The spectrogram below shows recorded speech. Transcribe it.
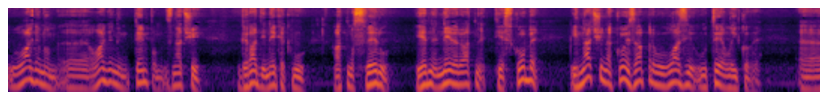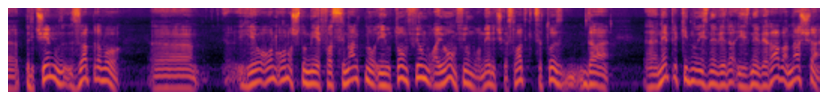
u laganom, laganim tempom, znači gradi nekakvu atmosferu jedne nevjerojatne tjeskobe i način na koji zapravo ulazi u te likove. E, pri čemu zapravo e, je on, ono što mi je fascinantno i u tom filmu, a i u ovom filmu Američka slatkica, to je da e, neprekidno iznevjera, iznevjerava naša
